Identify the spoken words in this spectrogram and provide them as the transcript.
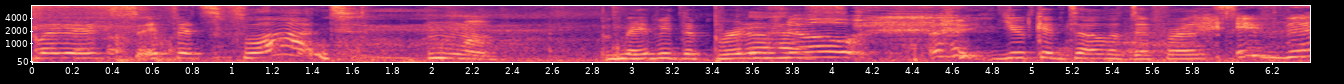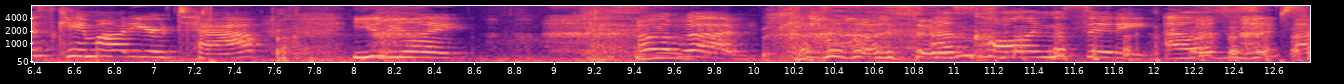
but it's if it's flat. Maybe the Brita has. No. you can tell the difference. If this came out of your tap, you'd be like, "Oh God, I'm calling the city. Alice is upset.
